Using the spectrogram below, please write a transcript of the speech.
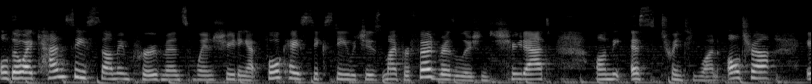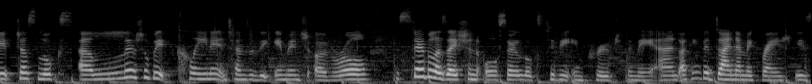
although I can see some improvements when shooting at 4K 60, which is my preferred resolution to shoot at. On the S21 Ultra, it just looks a little bit cleaner in terms of the image overall. The stabilization also looks to be improved for me, and I think the dynamic range is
